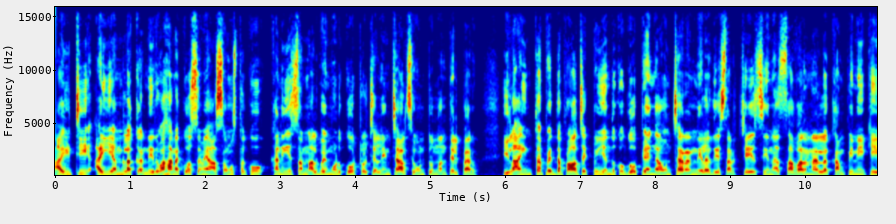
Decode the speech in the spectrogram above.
ఐటీఐఎంలకు నిర్వహణ కోసమే ఆ సంస్థకు కనీసం నలభై మూడు కోట్లు చెల్లించాల్సి ఉంటుందని తెలిపారు. ఇలా ఇంత పెద్ద ప్రాజెక్టును ఎందుకు గోప్యంగా ఉంచారని నిలదీశారు. చేసిన సవరణల కంపెనీకి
